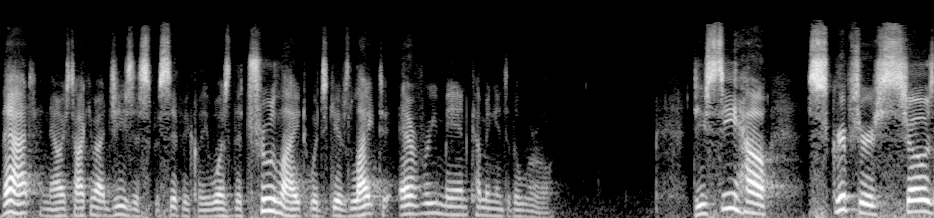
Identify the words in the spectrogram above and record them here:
That, and now he's talking about Jesus specifically, was the true light which gives light to every man coming into the world. Do you see how Scripture shows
